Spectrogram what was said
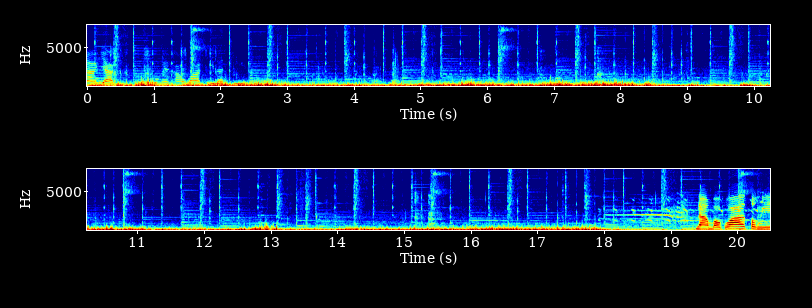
นางอยากดูไงคะว่ากี่นาที นางบอกว่าตรงนี้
